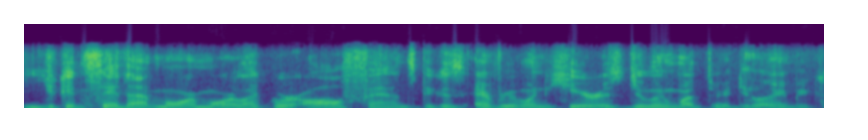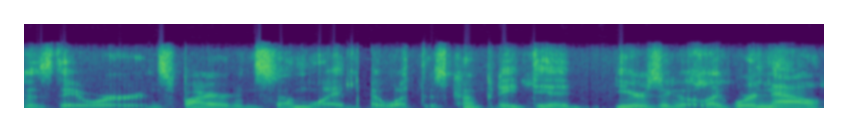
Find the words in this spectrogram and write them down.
you can say that more and more. Like we're all fans because everyone here is doing what they're doing because they were inspired in some way by what this company did years ago. Like we're now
